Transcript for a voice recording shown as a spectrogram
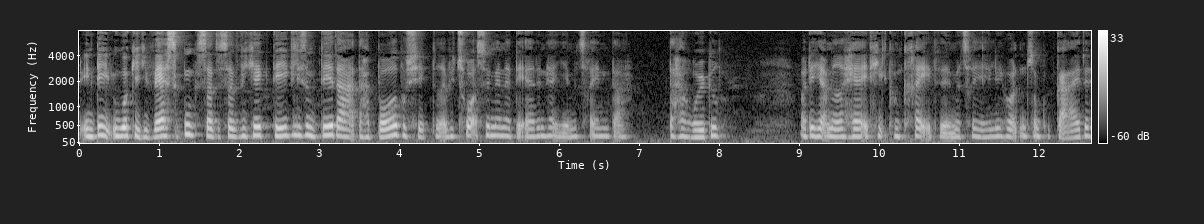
en del uger gik i vasken, så, det, så vi kan ikke, det er ikke ligesom det, der, der har båret projektet. Og vi tror simpelthen, at det er den her hjemmetræning, der, der har rykket. Og det her med at have et helt konkret øh, materiale i hånden, som kunne guide,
